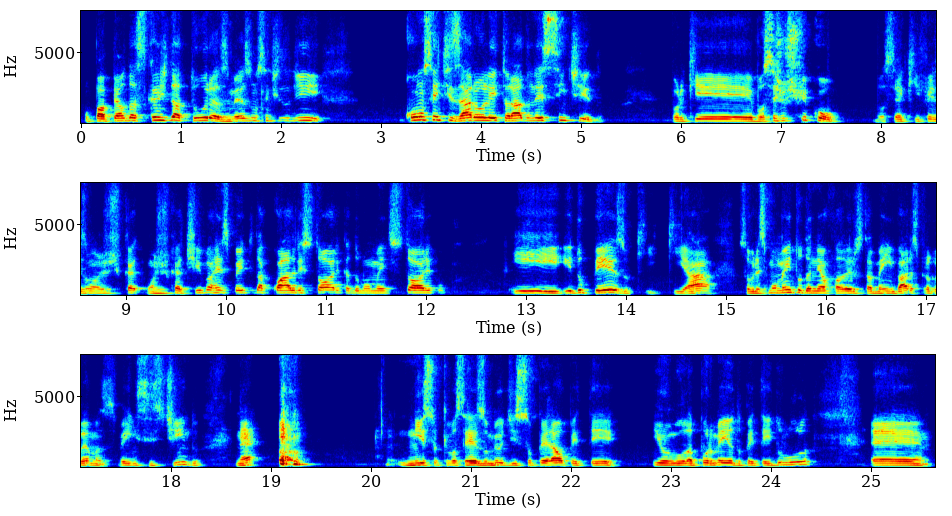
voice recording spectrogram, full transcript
o papel das candidaturas, mesmo no sentido de conscientizar o eleitorado nesse sentido, porque você justificou, você aqui fez uma, justificativa a respeito da quadra histórica, do momento histórico e, e, do peso que, que há sobre esse momento. O Daniel Faleiros também, em vários programas, vem insistindo né, nisso que você resumiu de superar o PT e o Lula por meio do PT e do Lula. É,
